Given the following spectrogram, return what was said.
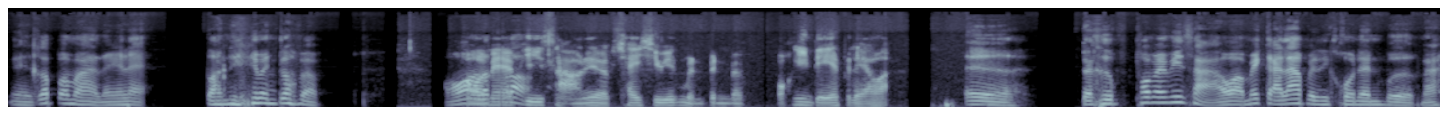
เนี่ยก็ประมาณนี้แหละ ตอนนี้มันก็แบบอ๋อพ่อแล้วแม่ก็พี่สาวนี่แบบใช้ชีวิตเหมือนเป็นแบบ Walking Dead ไปแล้วอะเออ แต่คือพ่อแม่พี่สาวอะไม่กลายร่างเป็นโคนันเบิร์กนะ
